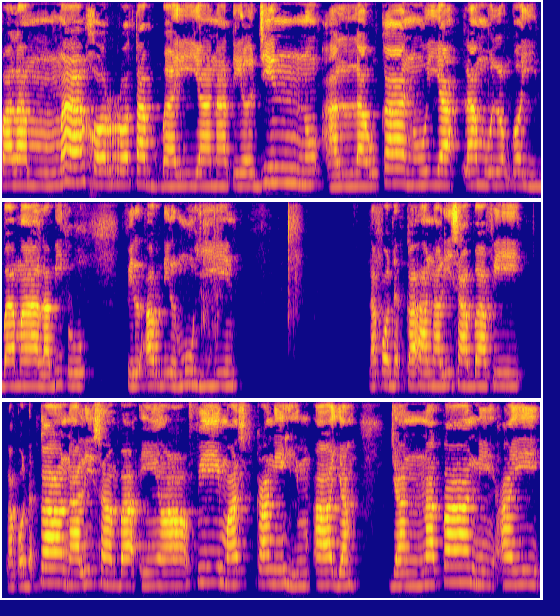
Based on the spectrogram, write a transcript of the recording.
falamma kharrota bayyanatil jinnu allau kanu ya'lamul ghaiba ma labitu fil ardil muhin. Laqad kana li sabafi laqad kana li sabai fi maskanihim ayah jannatani ay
